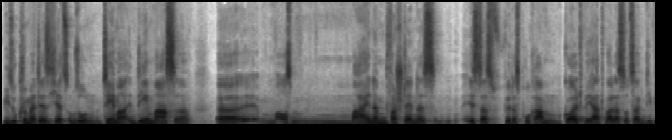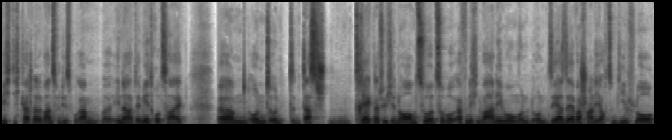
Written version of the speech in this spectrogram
wieso kümmert er sich jetzt um so ein Thema in dem Maße? Äh, aus meinem Verständnis ist das für das Programm Gold wert, weil das sozusagen die Wichtigkeit, Relevanz für dieses Programm äh, innerhalb der Metro zeigt. Ähm, und, und das trägt natürlich enorm zur, zur öffentlichen Wahrnehmung und, und sehr, sehr wahrscheinlich auch zum Dealflow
